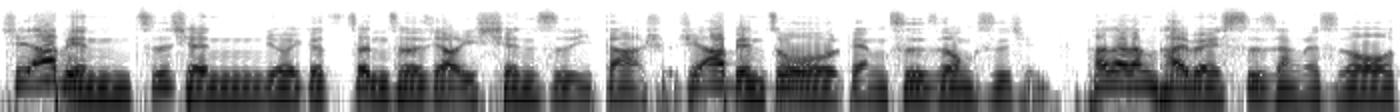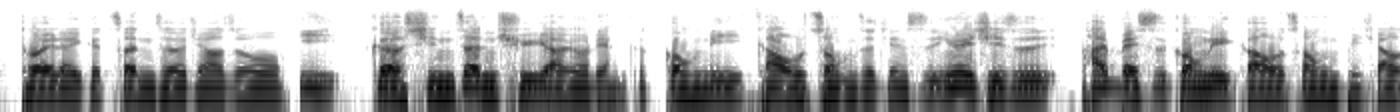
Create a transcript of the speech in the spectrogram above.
其实阿扁之前有一个政策叫一县市一大学，其实阿扁做两。次这种事情，他在当台北市长的时候推了一个政策，叫做一个行政区要有两个公立高高中这件事。因为其实台北市公立高中比较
